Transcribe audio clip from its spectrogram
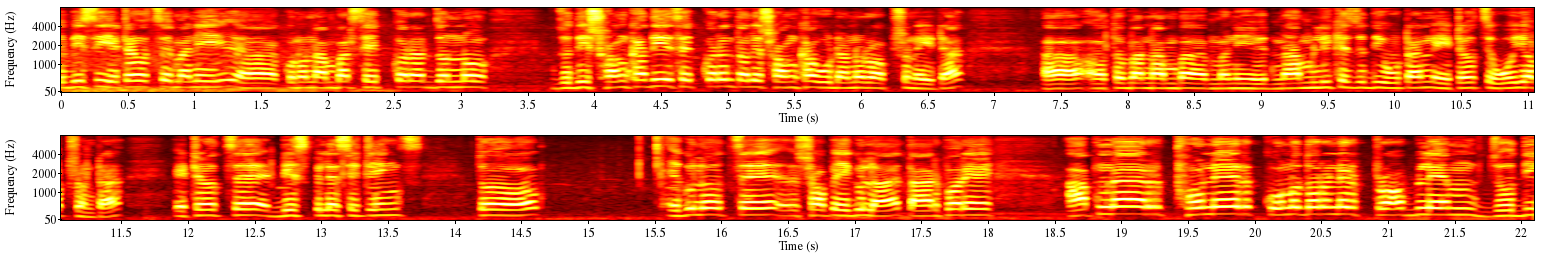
এবিসি এটা হচ্ছে মানে কোনো নাম্বার সেভ করার জন্য যদি সংখ্যা দিয়ে সেভ করেন, তাহলে সংখ্যা উঠানোর অপশন এটা। অথবা নাম্বার মানে নাম লিখে যদি উঠান, এটা হচ্ছে ওই অপশনটা এটা হচ্ছে ডিসপ্লে সেটিংস তো এগুলো হচ্ছে সব এগুলা। তারপরে আপনার ফোনের কোনো ধরনের প্রবলেম যদি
